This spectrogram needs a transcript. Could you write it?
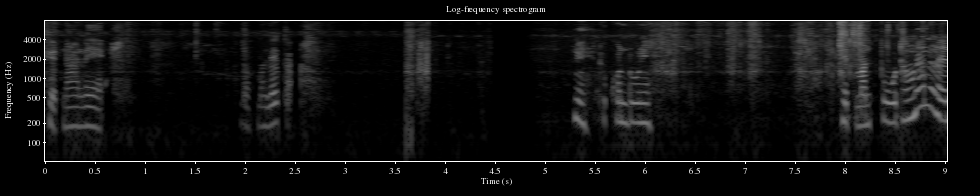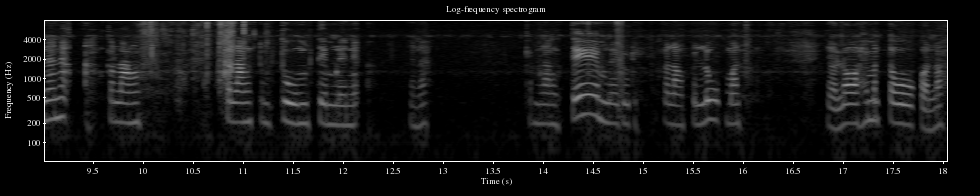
เห็ดหน้าแร่ดอกมันเล็กอะนี่ ทุกคนดูนี่ ห็ดมันปูทั้งนั้นเลยนะเนี่ยกำลังกำลังตุ่มๆเต็มเลยเนี่ยเห็นไหมกำลังเต็มเลยดูดิกำลังเป็นลูกมัน เดี๋ยวรอให้มันโตก่อนเนาะ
